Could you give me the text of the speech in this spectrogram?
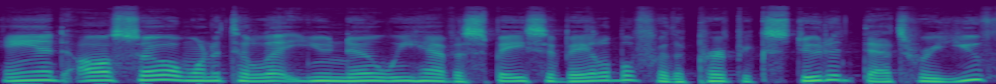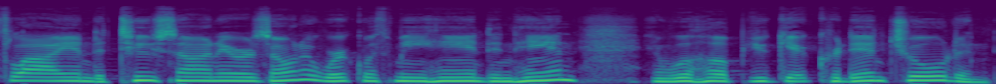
And also, I wanted to let you know we have a space available for the perfect student. That's where you fly into Tucson, Arizona, work with me hand in hand, and we'll help you get credentialed and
